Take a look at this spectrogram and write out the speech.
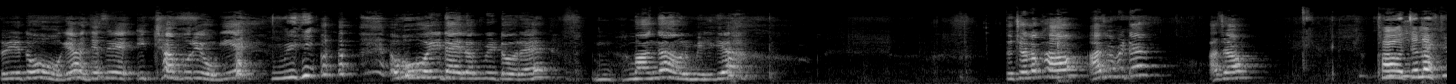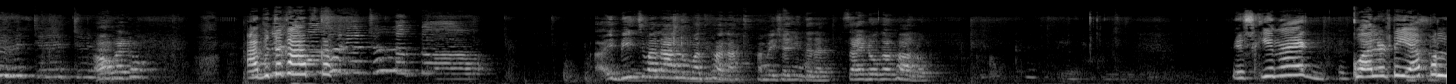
तो ये तो हो गया जैसे इच्छा पूरी होगी है। वो वही डायलॉग फिट हो रहा है। मांगा और मिल गया। तो चलो खाओ। आ जाओ बेटा। आ जाओ। खाओ चलो। आओ बैठो। अभी तक आपका बीच वाला आलू मत खाना हमेशा की तरह। साइड होगा खा लो। इसकी ना एक क्वालिटी है पल,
